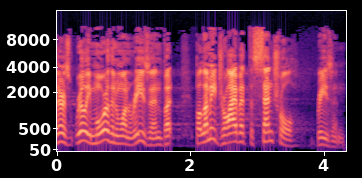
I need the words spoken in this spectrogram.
there's really more than one reason, but, but let me drive at the central reason.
